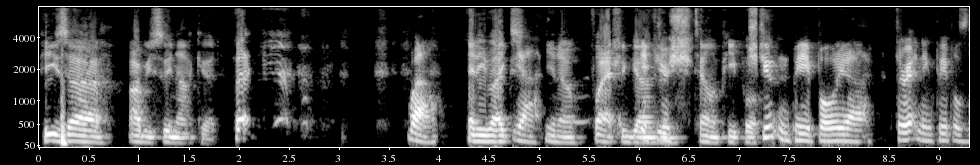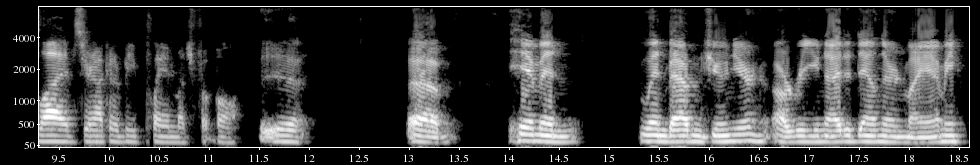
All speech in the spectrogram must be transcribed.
He's uh obviously not good. well, and he likes Yeah. you know, flashing guns if you're and sh- telling people shooting people, yeah, threatening people's lives, you're not going to be playing much football. Yeah. Um, him and Lynn Bowden Jr. are reunited down there in Miami.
